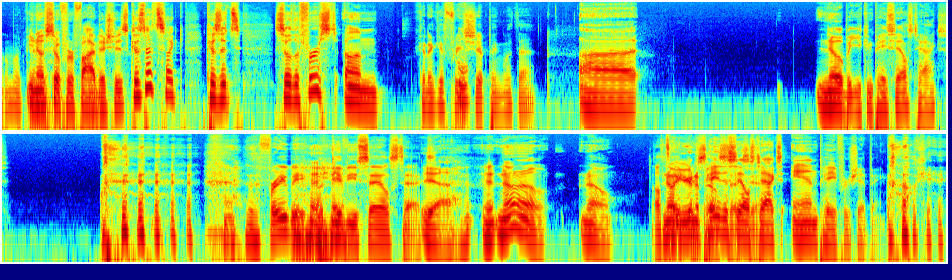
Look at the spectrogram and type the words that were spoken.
I'm okay. You know, so for five issues, because that's like because it's so the first um Can I get free shipping with that? uh no, but you can pay sales tax. The freebie will give you sales tax. Yeah, Uh, no, no, no, no. I'll no, you're going to pay the sales tax, yeah. and pay for shipping. Okay.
